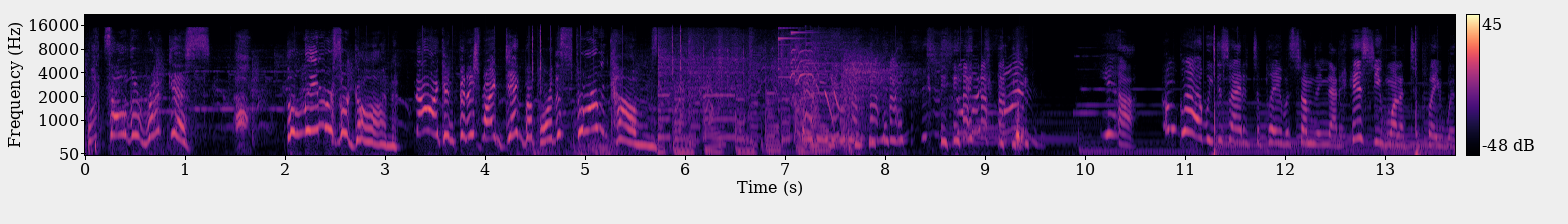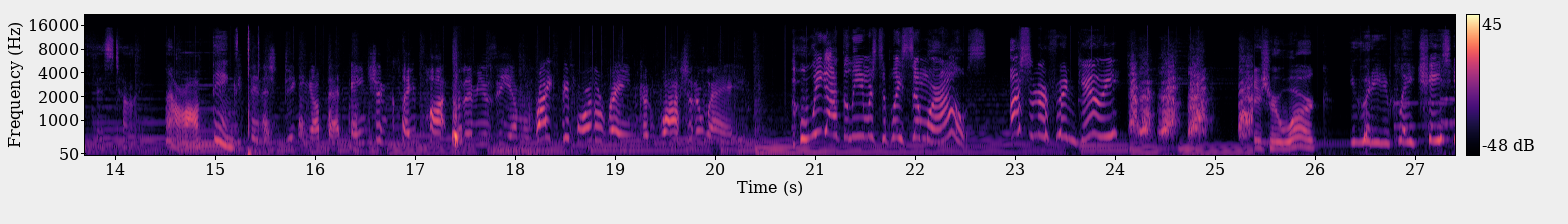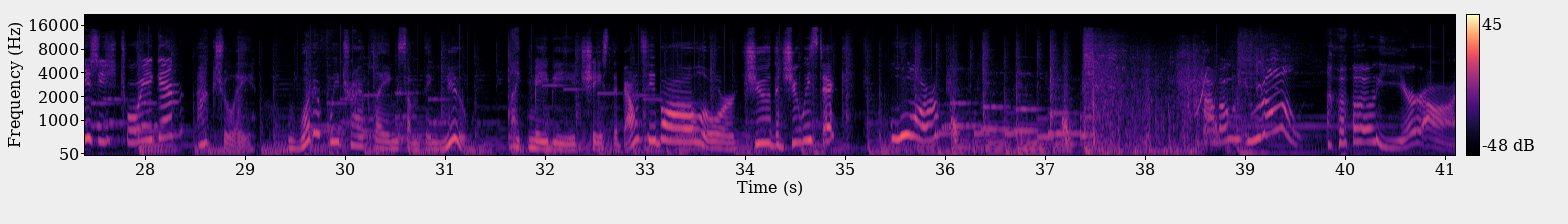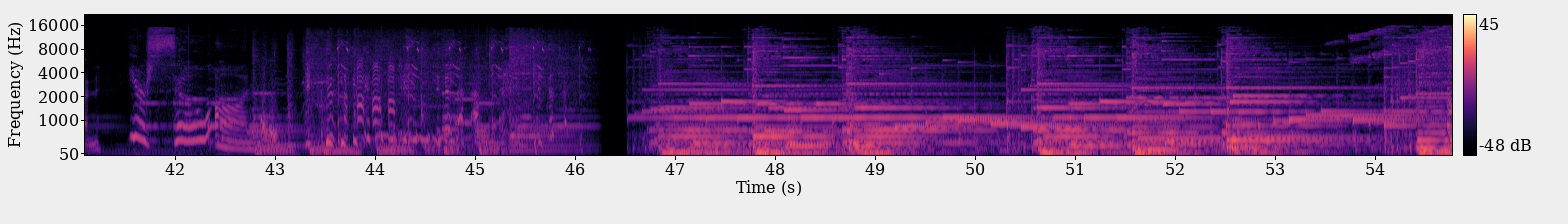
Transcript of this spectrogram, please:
What's all the ruckus? The lemurs are gone! Now I can finish my dig before the storm comes! so yeah, I'm glad we decided to play with something that Hissy wanted to play with this time. Aw, thanks. We finished digging up that ancient clay pot for the museum right before the rain could wash it away. we got the lemurs to play somewhere else. Us and our friend Gary. Finish her work. You ready to play Chase Hissy's toy again? Actually, what if we try playing something new? Like maybe chase the bouncy ball or chew the chewy stick? Or how about you know? Oh, you're on. You're so on.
